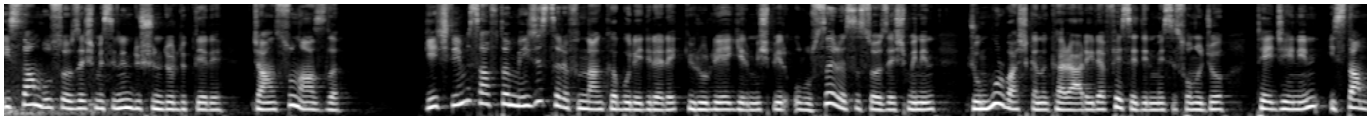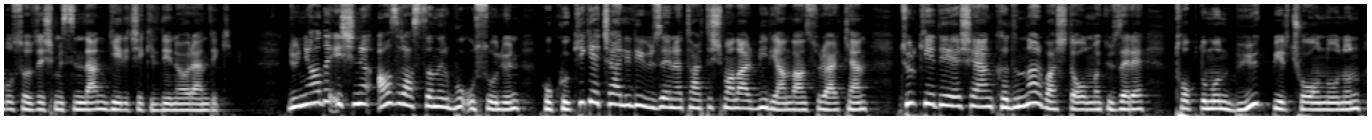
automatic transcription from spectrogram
İstanbul Sözleşmesi'nin düşündürdükleri Cansu Nazlı Geçtiğimiz hafta meclis tarafından kabul edilerek yürürlüğe girmiş bir uluslararası sözleşmenin Cumhurbaşkanı kararıyla feshedilmesi sonucu TC'nin İstanbul Sözleşmesi'nden geri çekildiğini öğrendik. Dünyada eşine az rastlanır bu usulün hukuki geçerliliği üzerine tartışmalar bir yandan sürerken Türkiye'de yaşayan kadınlar başta olmak üzere toplumun büyük bir çoğunluğunun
